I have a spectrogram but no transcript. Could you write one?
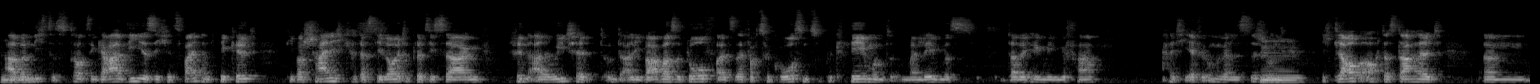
Mhm. aber nichtsdestotrotz, egal wie es sich jetzt weiterentwickelt, die Wahrscheinlichkeit, dass die Leute plötzlich sagen, ich finde alle WeChat und Alibaba so doof, weil es einfach zu groß und zu bequem und mein Leben ist dadurch irgendwie in Gefahr, halte ich eher für unrealistisch. Und Mhm. ich glaube auch, dass da halt ähm,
